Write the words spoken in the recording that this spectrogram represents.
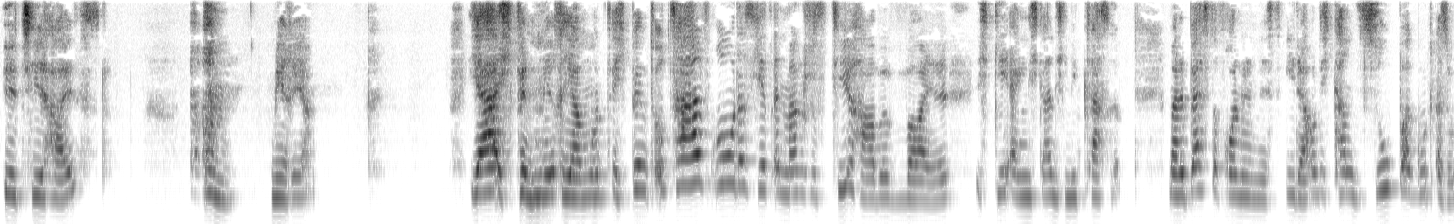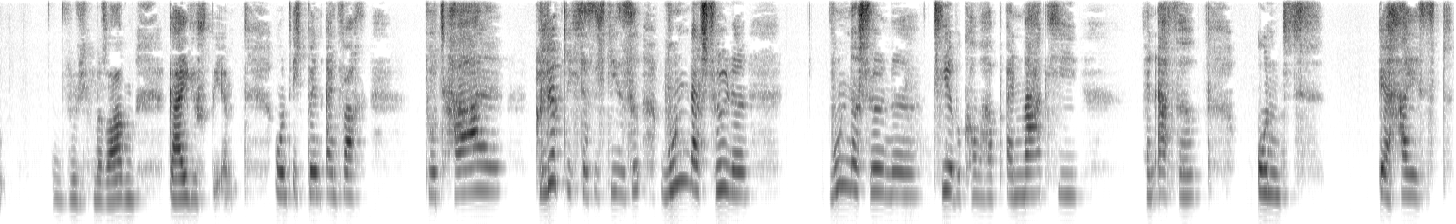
ihr Tier heißt. Miriam. Ja, ich bin Miriam und ich bin total froh, dass ich jetzt ein magisches Tier habe, weil ich gehe eigentlich gar nicht in die Klasse. Meine beste Freundin ist Ida und ich kann super gut, also würde ich mal sagen, Geige spielen. Und ich bin einfach total glücklich, dass ich dieses wunderschöne, wunderschöne Tier bekommen habe. Ein Maki, ein Affe. Und er heißt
